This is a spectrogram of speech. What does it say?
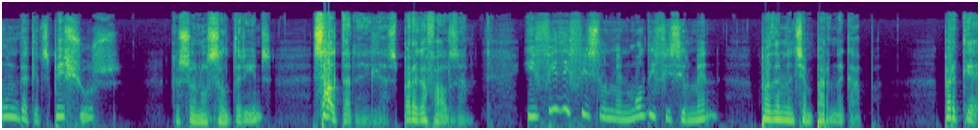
un d'aquests peixos, que són els saltarins, salten a elles per agafar-los. I fi difícilment, molt difícilment, poden enxampar-ne cap. Perquè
